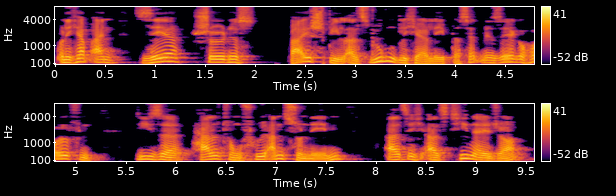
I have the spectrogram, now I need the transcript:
Und ich habe ein sehr schönes Beispiel als Jugendlicher erlebt. Das hat mir sehr geholfen, diese Haltung früh anzunehmen, als ich als Teenager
